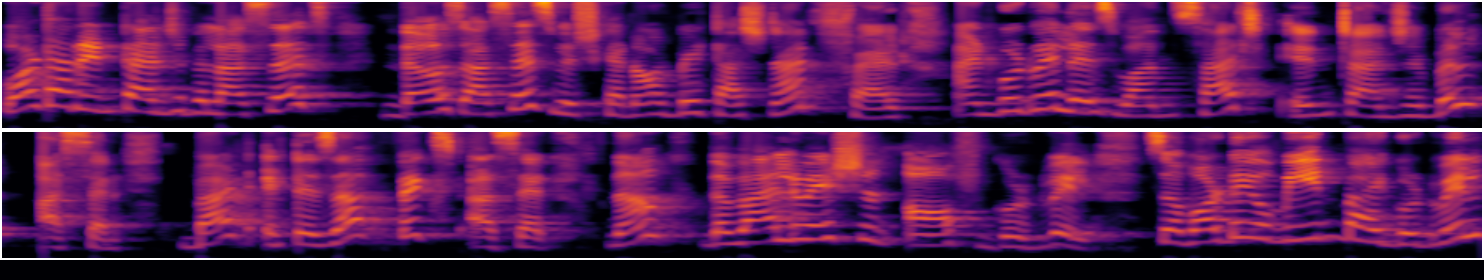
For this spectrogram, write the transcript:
what are intangible assets? Those assets which cannot be touched and felt and goodwill is one such intangible asset but it is a fixed asset. Now the valuation of goodwill. So so what do you mean by goodwill?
